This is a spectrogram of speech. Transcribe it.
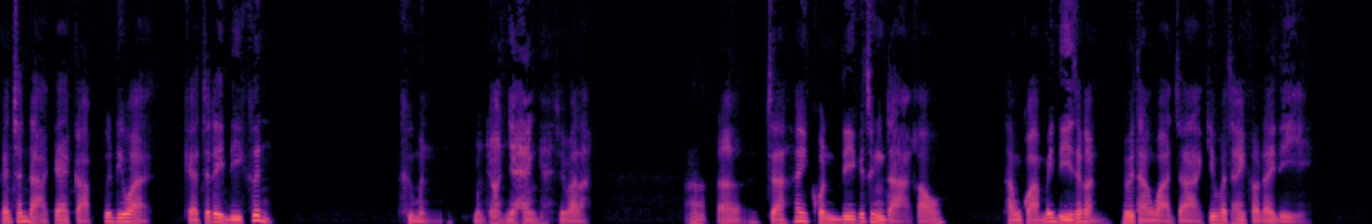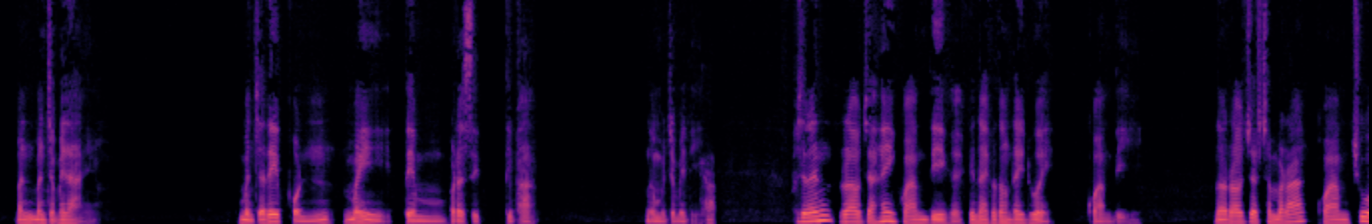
งั้นฉันด่าแกกลับเพื่อที่ว่า แกจะได้ดีขึ้น คือมันมันย้อนแย้งไงใช่ไหมล่ะฮะเออจะให้คนดีก็จึงด่าเขาทำความไม่ดีซะก่อน ด้วยทางวาจาคิดว่าจะให้เขาได้ดี มันมันจะไม่ได้ มันจะได้ผลไม่เต็มประสิทธิภาพเนอะมันจะไม่ดีครับเพราะฉะนั้นเราจะให้ความดีเกิดขึ้นได้ก็ต้องได้ด้วยความดีเนอะเราจะชำระความชั่ว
